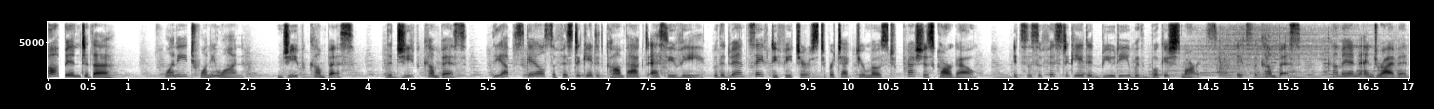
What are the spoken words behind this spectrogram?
Hop into the 2021 Jeep Compass. The Jeep Compass, the upscale sophisticated compact SUV with advanced safety features to protect your most precious cargo. It's the sophisticated beauty with bookish smarts. It's the Compass. Come in and drive it.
